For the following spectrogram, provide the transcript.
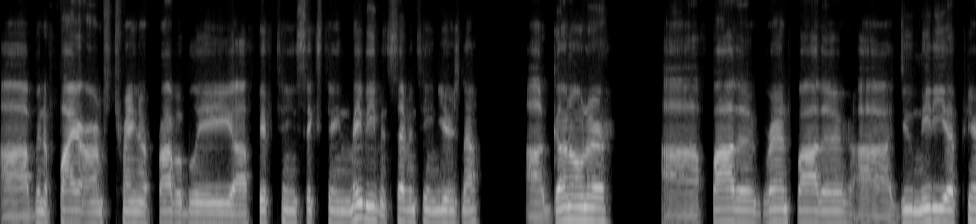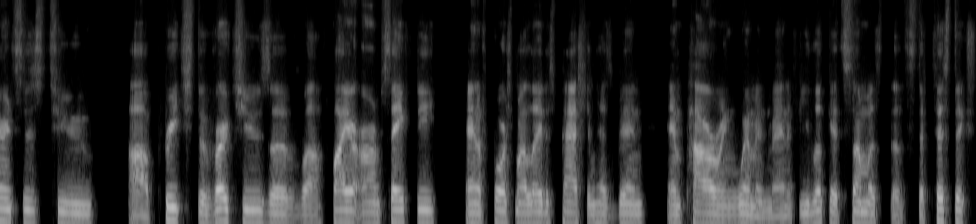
Uh, I've been a firearms trainer probably uh, 15, 16, maybe even 17 years now. Uh, gun owner, uh, father, grandfather, uh, do media appearances to uh, preach the virtues of firearm safety. And of course, my latest passion has been empowering women, man. If you look at some of the statistics,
